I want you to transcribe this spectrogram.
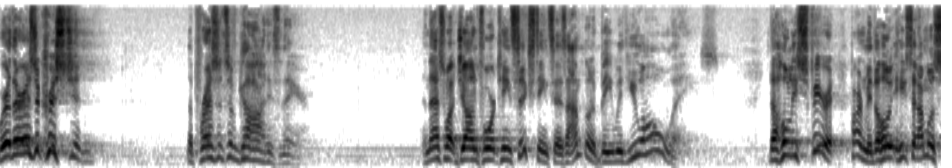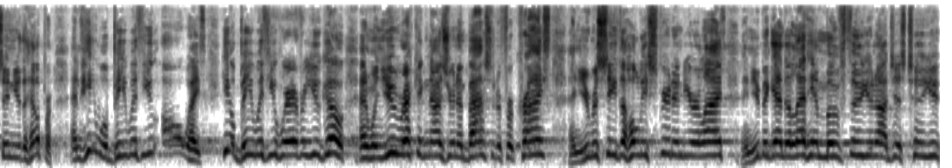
where there is a Christian, the presence of God is there. And that's what John 14, 16 says I'm going to be with you always. The Holy Spirit, pardon me, the Holy, he said, I'm going to send you the helper, and he will be with you always. He'll be with you wherever you go. And when you recognize you're an ambassador for Christ and you receive the Holy Spirit into your life and you begin to let him move through you, not just to you,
